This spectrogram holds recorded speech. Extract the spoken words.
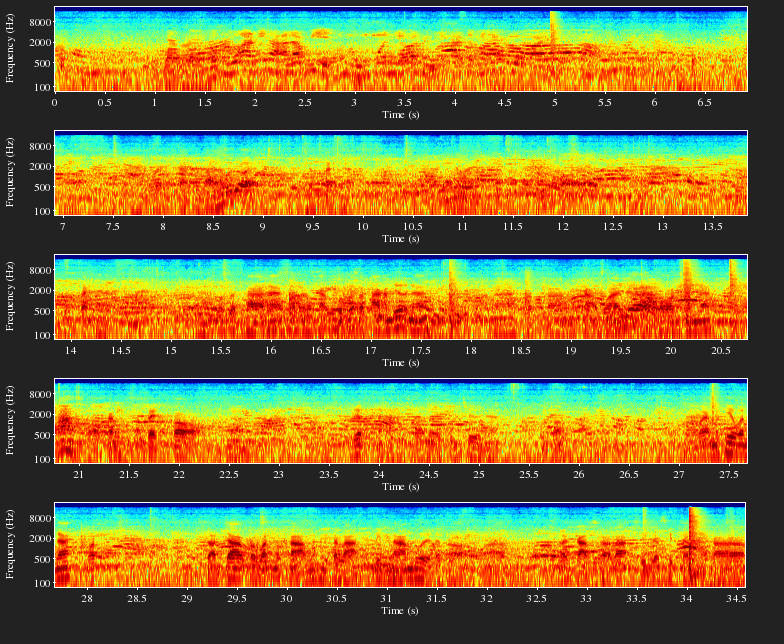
หนูอธิษฐานแล้วพี่หนูคนเยอะหนูอาจจะไม่ได้เข้าไป ไว้มากราบกันได้เชิญแปะนะหน่อยเชิญแปะนะ นศรัทานะก็มากราบคนก็ศรัทธากันเยอะนะนะศรัทธามากราบไหว้ขอพรกันนะขอกันสำเร็จก็เยอะนะครับก็เลยขึ้นชื่อนะก็มาแวะมาเที่ยวกันนะวัดศาลเจ้ากับวัดมะขามมีตลาดริมน้ำด้วยแล้วก็มาและกาศสาระสิ่งศักดิ์สิทธิ์กันครับ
